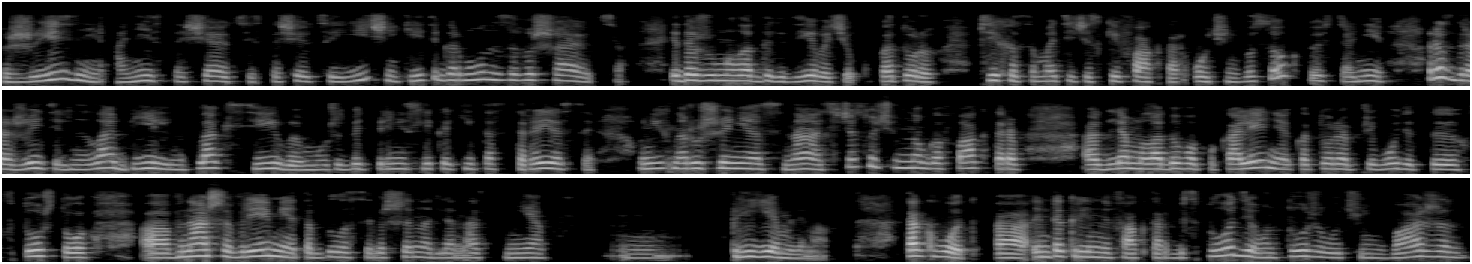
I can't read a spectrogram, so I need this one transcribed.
жизни, они истощаются, истощаются яичники, и эти гормоны завышаются. И даже у молодых девочек, у которых психосоматический фактор очень высок, то есть они раздражительны, лобильны, плаксивы, может быть, принесли какие-то стрессы, у них нарушение сна. Сейчас очень много факторов а, для молодого поколения, которые приводят их в то, что а, в наше время это было совершенно для нас не приемлемо. Так вот, а, эндокринный фактор бесплодия, он тоже очень важен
